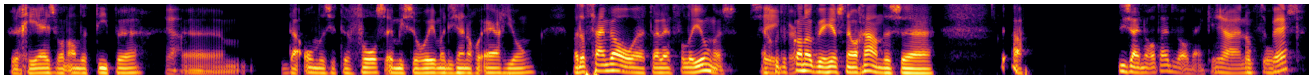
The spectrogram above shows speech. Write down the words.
Regier is wel een ander type. Ja. Ehm, daaronder zitten Vos en Missouri, maar die zijn nog wel erg jong. Maar dat zijn wel eh, talentvolle jongens. En Zeker. goed, het kan ook weer heel snel gaan, dus ja, die zijn er altijd wel, denk ik. Ja, en op de back?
